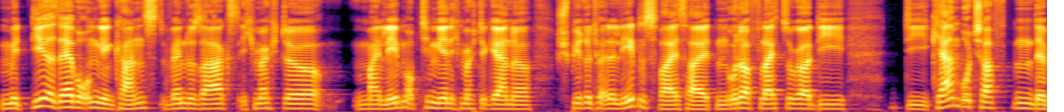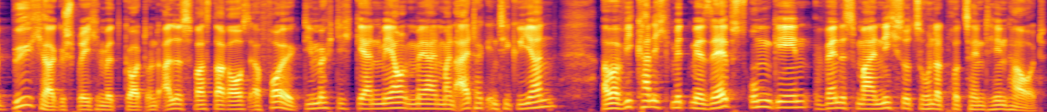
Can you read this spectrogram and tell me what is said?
mit dir selber umgehen kannst, wenn du sagst, ich möchte mein Leben optimieren, ich möchte gerne spirituelle Lebensweisheiten oder vielleicht sogar die die Kernbotschaften der Bücher Gespräche mit Gott und alles, was daraus erfolgt, die möchte ich gern mehr und mehr in meinen Alltag integrieren. Aber wie kann ich mit mir selbst umgehen, wenn es mal nicht so zu 100% hinhaut?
